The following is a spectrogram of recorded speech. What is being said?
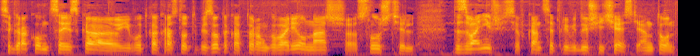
с игроком ЦСКА. И вот как раз тот эпизод, о котором говорил наш э, слушатель, дозвонившийся в конце предыдущей части, Антон.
